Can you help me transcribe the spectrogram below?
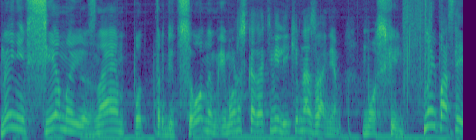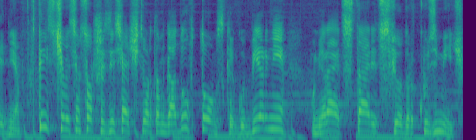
Ныне все мы ее знаем под традиционным и, можно сказать, великим названием Мосфильм. Ну и последнее. В 1864 году в Томской губернии умирает старец Федор Кузьмич,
